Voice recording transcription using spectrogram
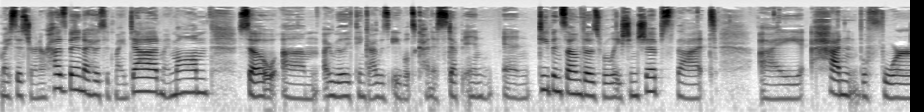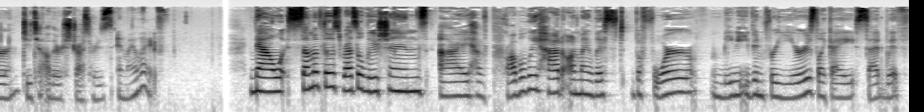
my sister and her husband. I hosted my dad, my mom. So um, I really think I was able to kind of step in and deepen some of those relationships that I hadn't before due to other stressors in my life. Now, some of those resolutions I have probably had on my list before, maybe even for years, like I said with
